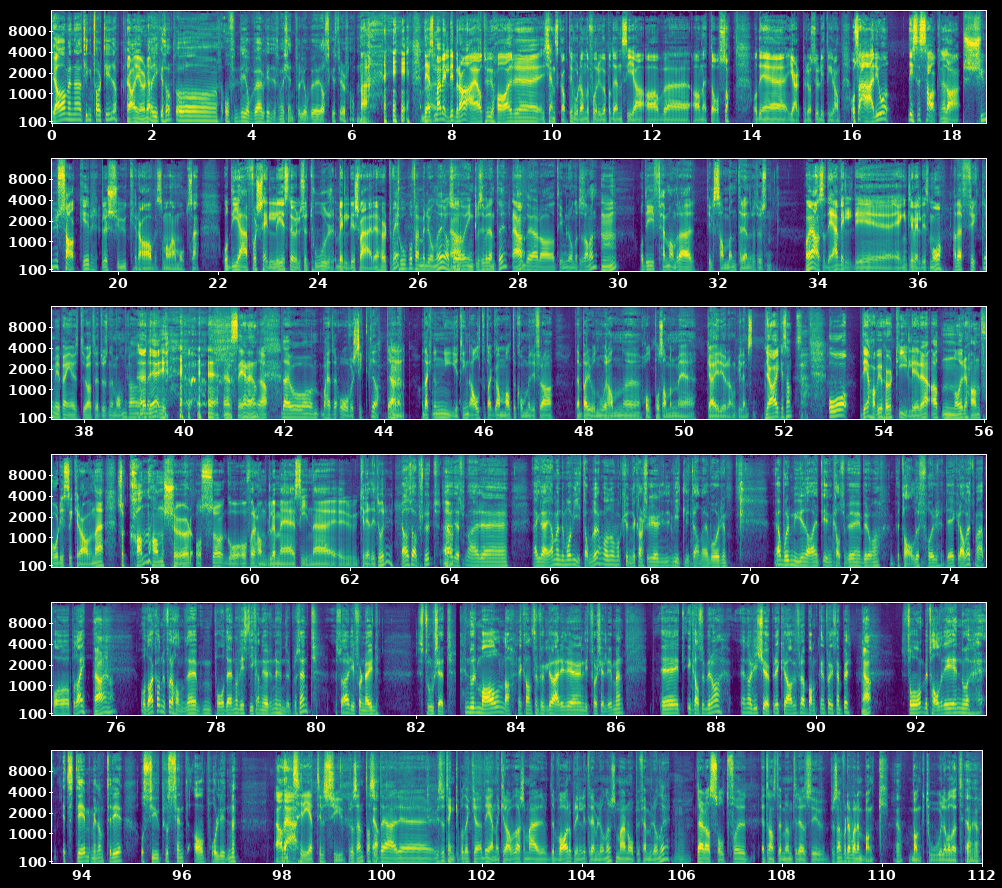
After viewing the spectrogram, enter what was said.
Ja, men eh, ting tar tid, da. Ja, gjør Ja, det. ikke sant? Og offentlig jobb er jo ikke det som er kjent for å jobbe raskest, i hvert fall. Nei. Det som er veldig bra, er at hun har eh, kjennskap til hvordan det foregår på den sida av, av nettet også. Og det hjelper oss jo lite grann. Og så er det jo disse sakene, da. Sju saker, eller sju krav, som man har mot seg. Og de er forskjellige i størrelse. To veldig svære, hørte vi. To på fem millioner, altså inklusive renter. Ja. Det er da ti millioner til sammen. Mm. Og de fem andre er til sammen 300 000. Å ja, altså det er veldig, egentlig veldig små. Ja, det er fryktelig mye penger hvis du har 3000 i måneden. Kan jeg tenke. Det, jeg ser den. Ja, det er jo hva heter det, oversiktlig, da. Det er Mm. det. Og det er ikke noen nye ting. Alt dette er gammelt. Det kommer ifra den perioden hvor han eh, holdt på sammen med Geir Jørgen Wilhelmsen. Ja, ikke sant? Og det har vi jo hørt tidligere, at når han får disse kravene, så kan han sjøl også gå og forhandle med sine eh, kreditorer. Ja, så absolutt. Det er Ja. det som er, eh, er greia. Men du må vite om det, og du må kunne kanskje vite litt hvor, ja, hvor mye da et inkassobyrå betaler for det kravet som er på, på deg. Ja, ja. Og da kan du forhandle på den, og hvis de kan gjøre den 100% så er de fornøyd. Stort sett. Normalen, da. Det kan selvfølgelig være litt forskjellig. Men eh, et inkassobyrå, eh, når de kjøper et krav fra banken f.eks., ja. så betaler de et sted mellom 3 og 7% av pålydene. Ja det er 3 til 7 altså Ja. det er Hvis du tenker på det, det ene kravet der som er Det var opprinnelig 3 millioner, som er nå oppe i 5 millioner. Det er da solgt for et eller annet sted mellom 3 og 7 for det var en bank. Ja. Bank 2, eller hva det het. Ja, ja.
